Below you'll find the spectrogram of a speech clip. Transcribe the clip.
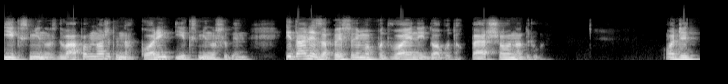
х мінус 2 помножити на корінь х мінус 1. І далі записуємо подвоєний добуток першого на другий. Отже,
